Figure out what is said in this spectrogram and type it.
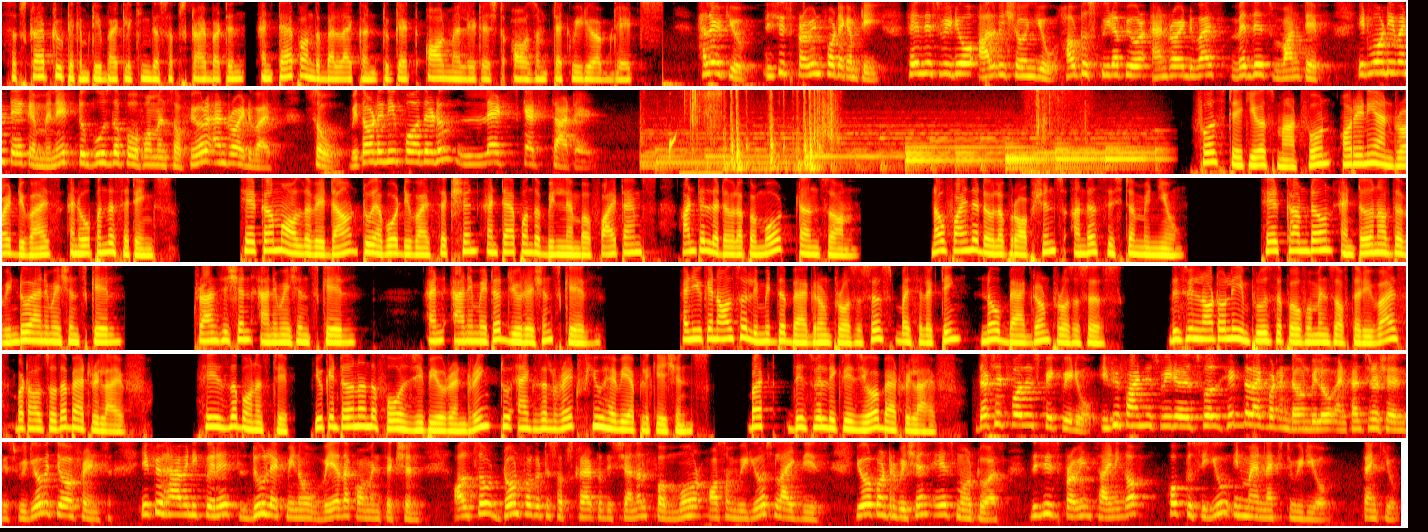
Subscribe to TechEmpty by clicking the subscribe button and tap on the bell icon to get all my latest awesome tech video updates. Hello YouTube, this is Praveen for TechEmpty. Here in this video, I'll be showing you how to speed up your Android device with this one tip. It won't even take a minute to boost the performance of your Android device. So without any further ado, let's get started. First take your smartphone or any Android device and open the settings. Here come all the way down to about device section and tap on the build number 5 times until the developer mode turns on. Now find the developer options under system menu. Here come down and turn off the window animation scale, transition animation scale and animator duration scale. And you can also limit the background processes by selecting no background processes. This will not only improve the performance of the device but also the battery life. Here's the bonus tip. You can turn on the force GPU rendering to accelerate few heavy applications. But this will decrease your battery life. That's it for this quick video. If you find this video useful, hit the like button down below and consider sharing this video with your friends. If you have any queries, do let me know via the comment section. Also, don't forget to subscribe to this channel for more awesome videos like this. Your contribution is more to us. This is Praveen signing off. Hope to see you in my next video. Thank you.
